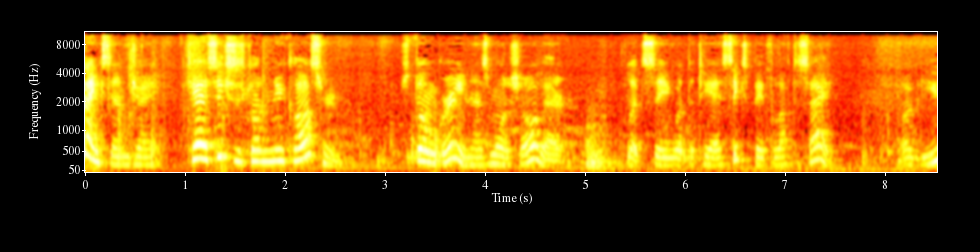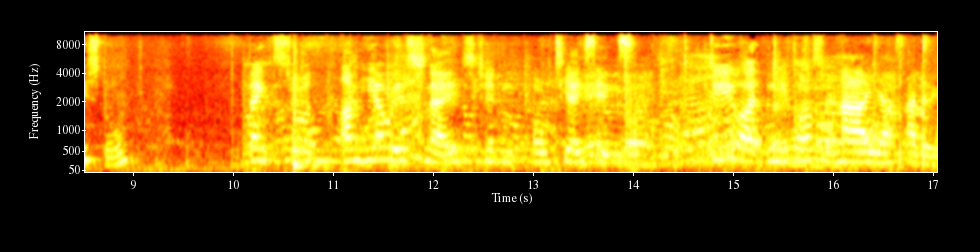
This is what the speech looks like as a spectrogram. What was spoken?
Thanks, MJ. TA6 has got a new classroom. Storm Green has more to show about it. Let's see what the TA6 people have to say. Over to you, Storm. Thanks, Jordan. I'm here with Sinead, student of TA6. Do you like the new classroom? Uh, yes, I do.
